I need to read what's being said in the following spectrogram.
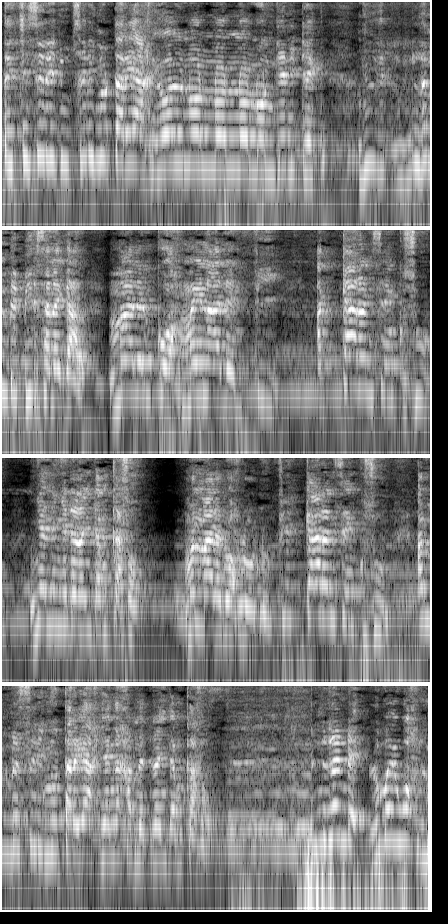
te ci sëriñu sëriñu tariyaax yooyu noonu noonu noonu noonu ngeen di dégg ñuy lëmbe biir Sénégal. Maa ko wax may naa leen fii ak 45 jours ñenn ñi danañ dem kaso. Man maa leen wax loolu noonu. Fii 45 jours am na sëriñu ya nga xam ne dinañ dem kaso. Bind leen de lu may wax lu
